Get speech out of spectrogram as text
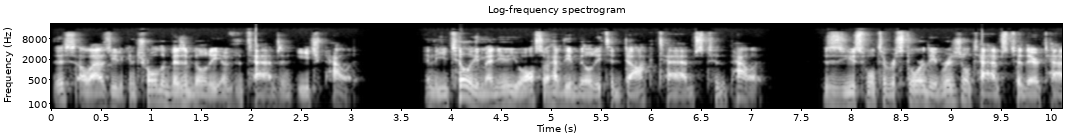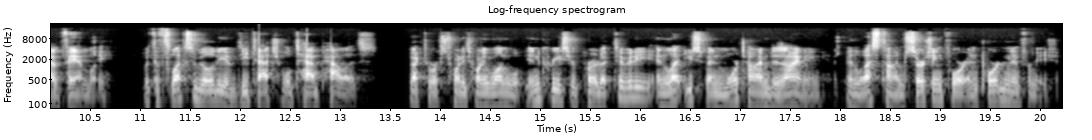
This allows you to control the visibility of the tabs in each palette. In the Utility menu, you also have the ability to dock tabs to the palette. This is useful to restore the original tabs to their tab family. With the flexibility of detachable tab palettes, Vectorworks 2021 will increase your productivity and let you spend more time designing and less time searching for important information.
